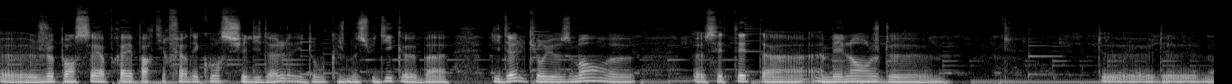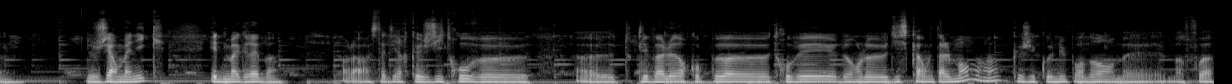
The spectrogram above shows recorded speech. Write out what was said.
Euh, je pensais après partir faire des courses chez Lidl et donc je me suis dit que ben, Lidl, curieusement, euh, euh, c'était un, mélange de, de, germanique et de maghrébin. Voilà, c'est-à-dire que j'y trouve toutes les valeurs qu'on peut trouver dans le discount allemand, hein, que j'ai connu pendant, ma foi,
